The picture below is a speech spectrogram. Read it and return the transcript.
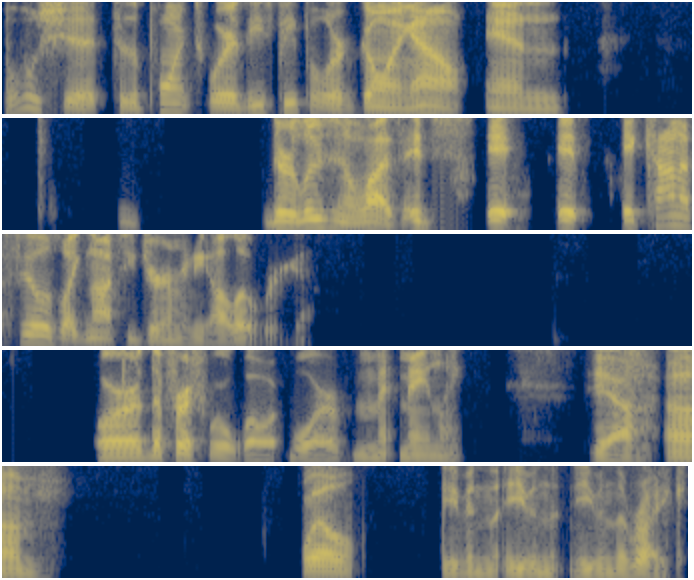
bullshit to the point where these people are going out and they're losing their lives. It's it it it kind of feels like Nazi Germany all over again, or the First World War, war mainly. Yeah. Um. Well, even even even the Reich.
